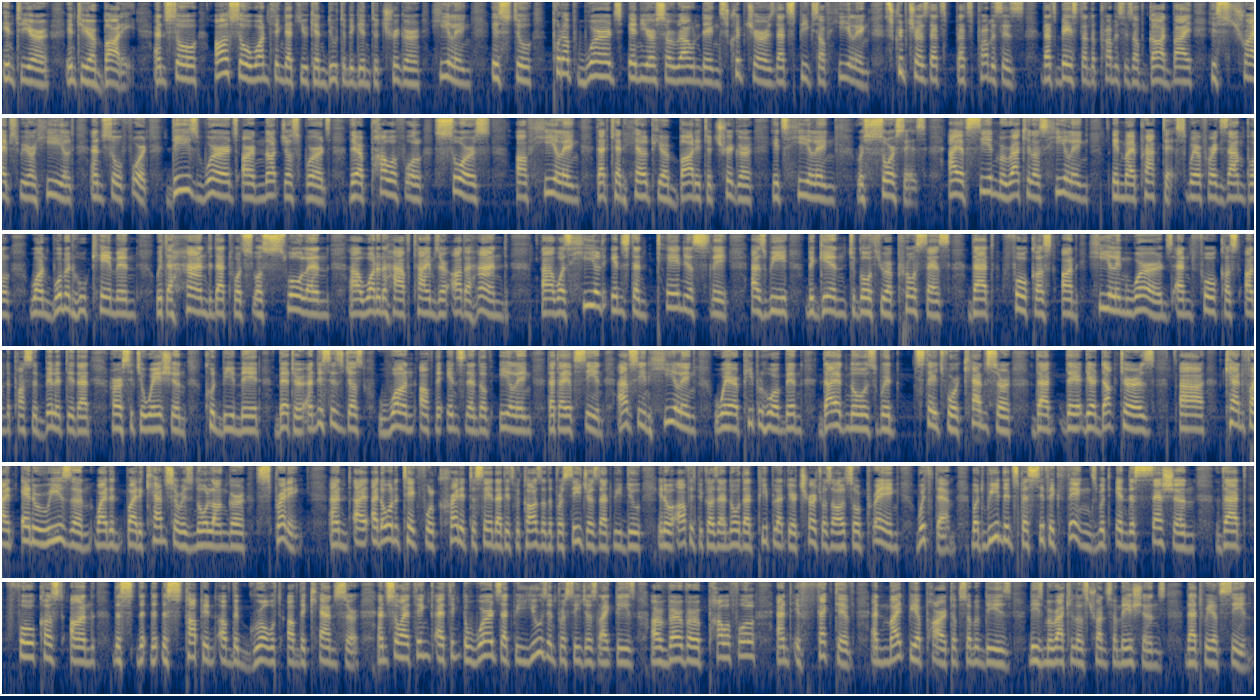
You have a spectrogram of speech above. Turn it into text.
into your into your body. And so also one thing that you can do to begin to trigger healing is to put up words in your surroundings, scriptures that speaks of healing, scriptures that's that's promises that's based on the promises of God. By his stripes we are healed, and so forth. These words are not just words, they're a powerful source of healing that can help your body to trigger its healing resources. I have seen miraculous healing in my practice where, for example, one woman who came in with a hand that was, was swollen uh, one and a half times her other hand uh, was healed instantaneously as we begin to go through a process that focused on healing words and focused on the possibility that her situation could be made better. And this is just one of the incident of healing that I have seen. I've seen healing where people who have been diagnosed with stage four cancer that their, their doctors uh, can't find any reason why the why the cancer is no longer spreading. And I, I don't want to take full credit to say that it's because of the procedures that we do in our office, because I know that people at their church was also praying with them. But we did specific things within the session that focused on the, the, the stopping of the growth of the cancer. And so I think, I think the words that we use in procedures like these are very, very powerful and effective and might be a part of some of these, these miraculous transformations that we have seen.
